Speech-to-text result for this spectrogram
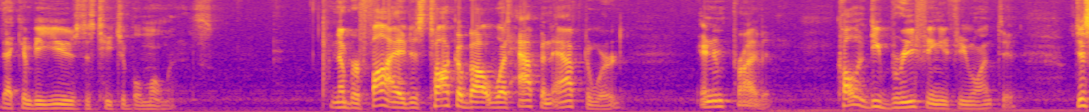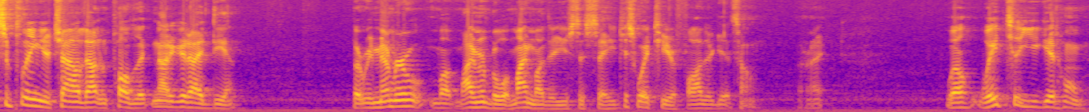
that can be used as teachable moments. Number five is talk about what happened afterward and in private. Call it debriefing if you want to. Disciplining your child out in public, not a good idea. But remember, I remember what my mother used to say just wait till your father gets home. All right? Well, wait till you get home.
